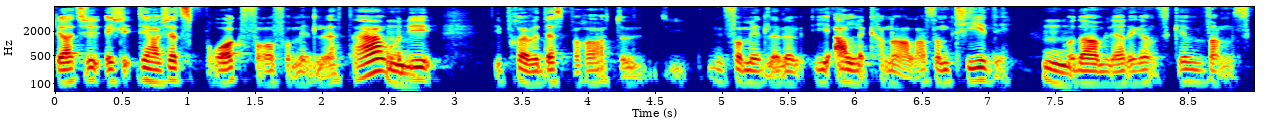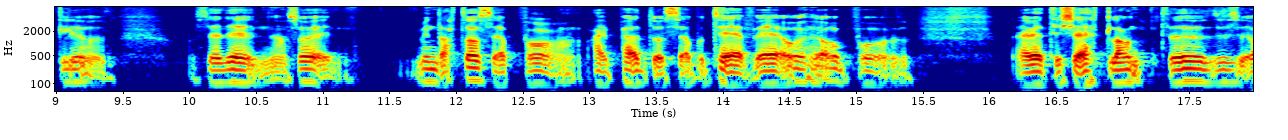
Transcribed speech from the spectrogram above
de har, ikke, de har ikke et språk for å formidle dette her, og de, de prøver desperat å formidle det i alle kanaler samtidig. Og da blir det ganske vanskelig å, å se det altså, Min datter ser på iPad og ser på TV og hører på jeg vet ikke, et eller annet eh,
